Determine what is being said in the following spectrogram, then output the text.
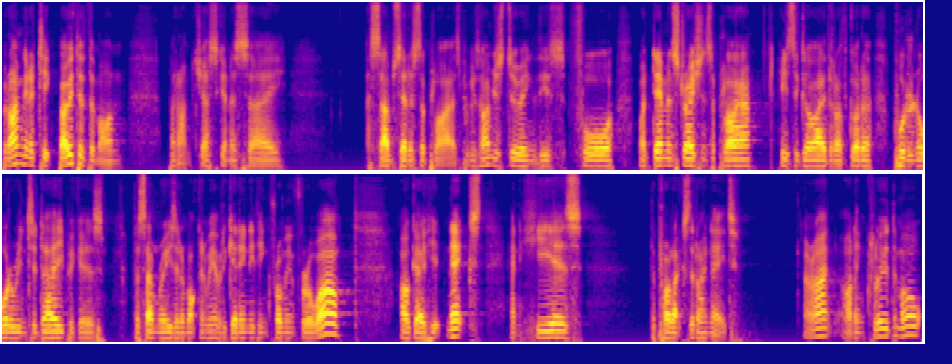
But I'm going to tick both of them on, but I'm just going to say a subset of suppliers because I'm just doing this for my demonstration supplier. He's the guy that I've got to put an order in today because for some reason I'm not going to be able to get anything from him for a while. I'll go hit next and here's the products that I need. Alright, I'll include them all.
